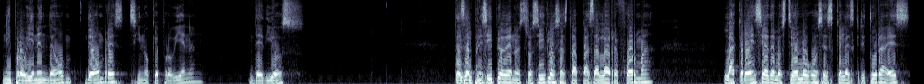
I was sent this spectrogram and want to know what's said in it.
ni provienen de, de hombres, sino que provienen de Dios. Desde el principio de nuestros siglos hasta pasar la reforma, la creencia de los teólogos es que la escritura es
